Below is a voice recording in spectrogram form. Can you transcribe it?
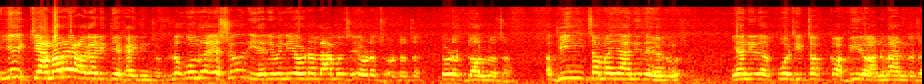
यही क्यामेरै अगाडि देखाइदिन्छु। ल ओमलाई यसरी हेऱ्यो भने एउटा लामो छ एउटा छोटो छ एउटा डल्लो छ। बिचमा यहाँनिर हेर्नुहोस् यहाँनिर कोठी टक्क वीर हनुमानको छ।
